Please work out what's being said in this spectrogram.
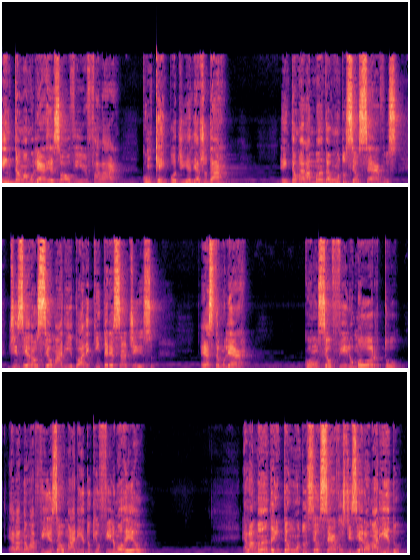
Então a mulher resolve ir falar com quem podia lhe ajudar. Então ela manda um dos seus servos dizer ao seu marido: olha que interessante isso. Esta mulher, com o seu filho morto, ela não avisa o marido que o filho morreu. Ela manda então um dos seus servos dizer ao marido:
